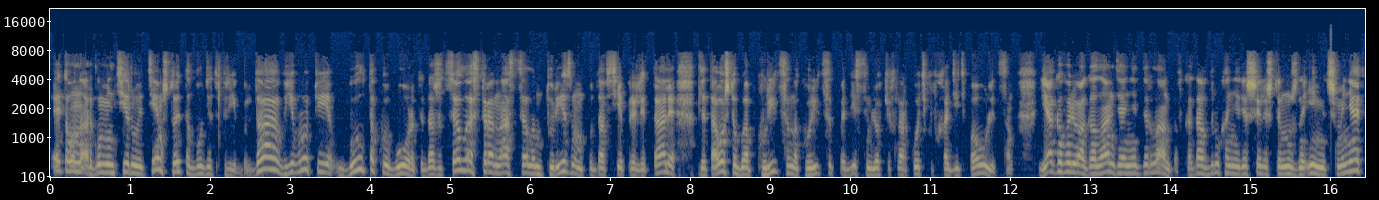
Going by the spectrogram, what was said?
это он аргументирует тем, что это будет прибыль. Да, в Европе был такой город, и даже целая страна с целым туризмом, куда все прилетали для того, чтобы обкуриться, накуриться под действием легких наркотиков, ходить по улицам. Я говорю о Голландии, о Нидерландах. Когда вдруг они решили, что им нужно имидж менять,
